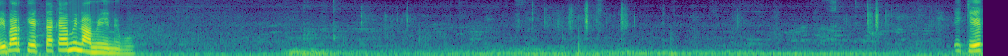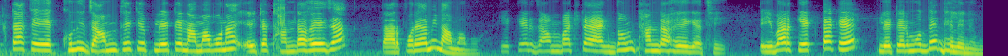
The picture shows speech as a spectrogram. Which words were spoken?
এইবার কেকটাকে আমি নামিয়ে নেব। এই কেকটাকে এক্ষুনি জাম থেকে প্লেটে নামাবো না, এইটা ঠান্ডা হয়ে যাক, তারপরে আমি নামাবো। কেকের জামবাটিটা একদম ঠান্ডা হয়ে গেছে। এইবার কেকটাকে প্লেটের মধ্যে ঢেলে নেব।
